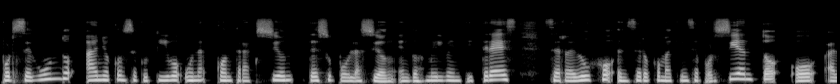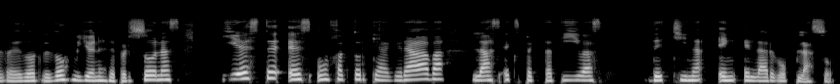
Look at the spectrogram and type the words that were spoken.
por segundo año consecutivo una contracción de su población. En 2023 se redujo en 0,15% o alrededor de 2 millones de personas y este es un factor que agrava las expectativas de China en el largo plazo.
